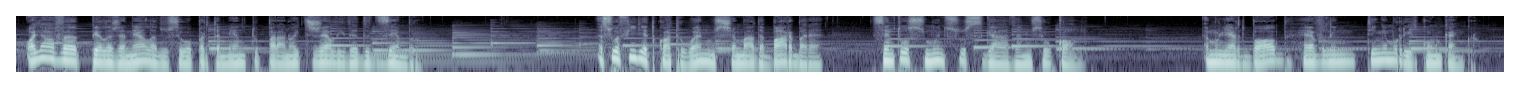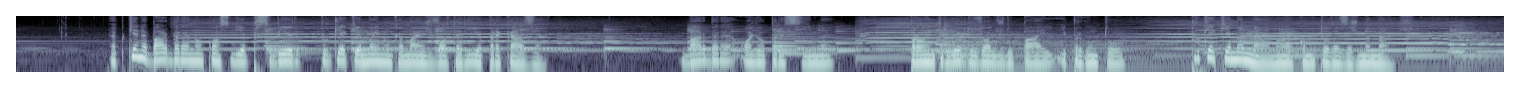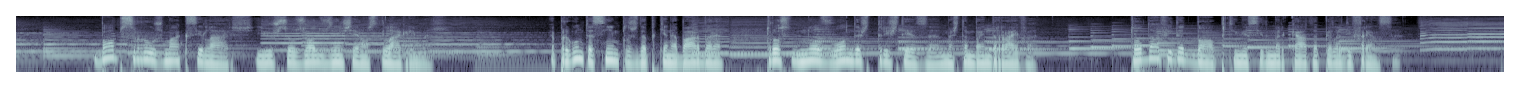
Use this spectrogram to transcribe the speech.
olhava pela janela do seu apartamento para a noite gélida de dezembro. A sua filha de quatro anos, chamada Bárbara, sentou-se muito sossegada no seu colo. A mulher de Bob, Evelyn, tinha morrido com um cancro. A pequena Bárbara não conseguia perceber porque é que a mãe nunca mais voltaria para casa. Bárbara olhou para cima, para o interior dos olhos do pai e perguntou: Por que é que a mamã não é como todas as mamãs? Bob cerrou os maxilares e os seus olhos encheram-se de lágrimas. A pergunta simples da pequena Bárbara trouxe de novo ondas de tristeza, mas também de raiva. Toda a vida de Bob tinha sido marcada pela diferença.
